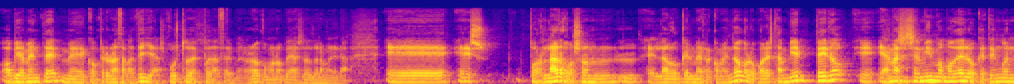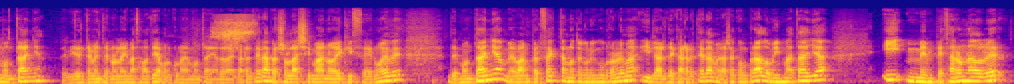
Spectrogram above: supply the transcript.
obviamente me compré unas zapatillas, justo después de hacérmelo, ¿no? Como no podía ser de otra manera. Eh, es por largo, son el largo que él me recomendó, con lo cual están bien, pero eh, además es el mismo modelo que tengo en montaña. Evidentemente no la misma zapatilla porque una de montaña de carretera, pero son las Shimano XC9 de montaña, me van perfectas, no tengo ningún problema, y las de carretera me las he comprado, misma talla. Y me empezaron a doler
